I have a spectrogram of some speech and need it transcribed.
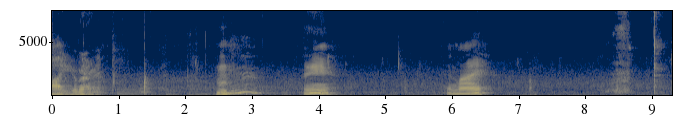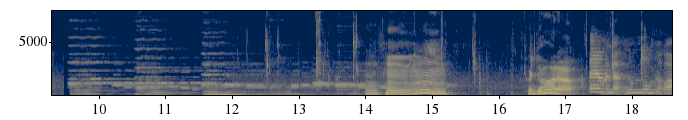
ายเดี๋ยวไปอืมอืมนี่เห็นไหมอือหือ สุดยอดอะ แป้งมันแบบนุ่มๆ แล้วก็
